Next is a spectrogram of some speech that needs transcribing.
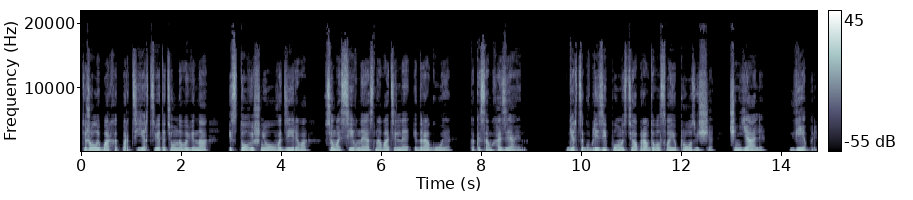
тяжелый бархат портьер цвета темного вина и стол вишневого дерева, все массивное, основательное и дорогое, как и сам хозяин. Герцог вблизи полностью оправдывал свое прозвище – Чиньяли, вепрь.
